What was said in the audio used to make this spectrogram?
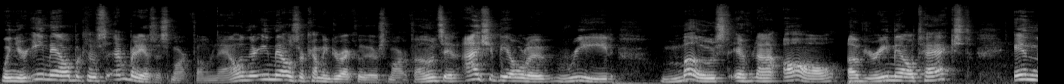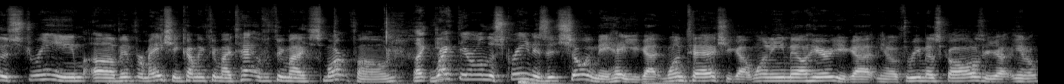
when your email, because everybody has a smartphone now, and their emails are coming directly to their smartphones, and I should be able to read most, if not all, of your email text in the stream of information coming through my ta- through my smartphone, Like- right there on the screen, is it showing me, hey, you got one text, you got one email here, you got you know three missed calls, you got you know.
